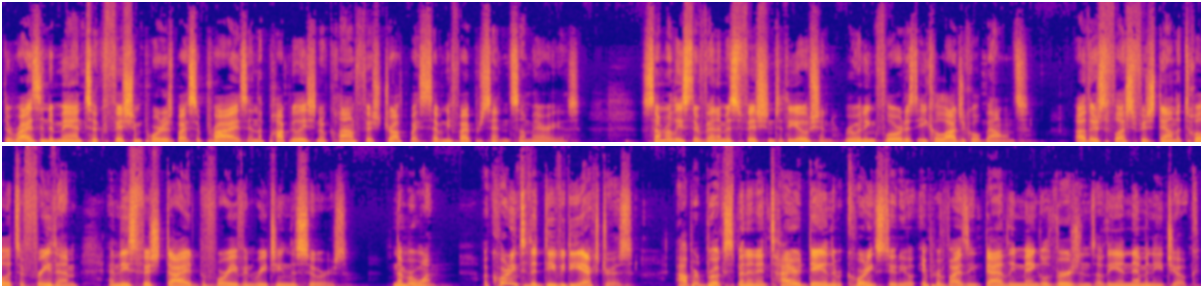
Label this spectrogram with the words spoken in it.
The rise in demand took fish importers by surprise, and the population of clownfish dropped by 75% in some areas. Some released their venomous fish into the ocean, ruining Florida's ecological balance. Others flushed fish down the toilet to free them, and these fish died before even reaching the sewers. Number 1. According to the DVD extras, Albert Brooks spent an entire day in the recording studio improvising badly mangled versions of the anemone joke.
